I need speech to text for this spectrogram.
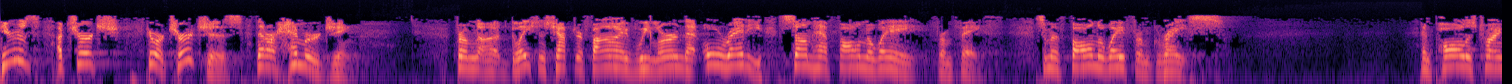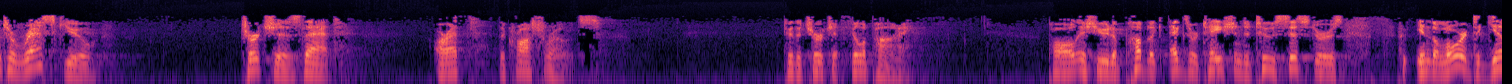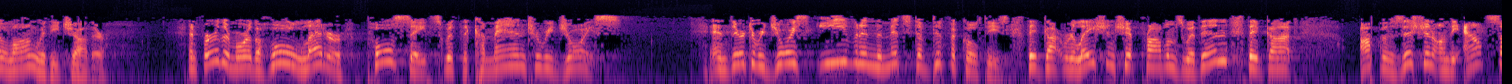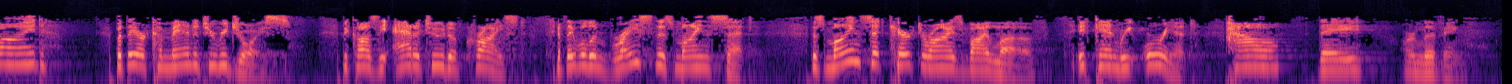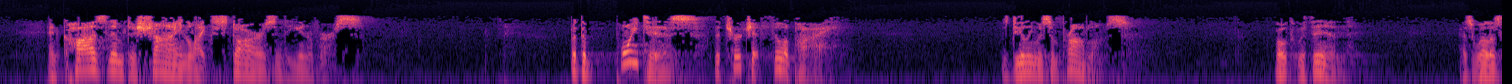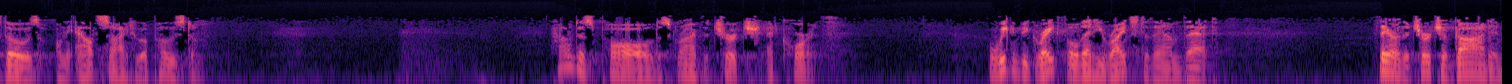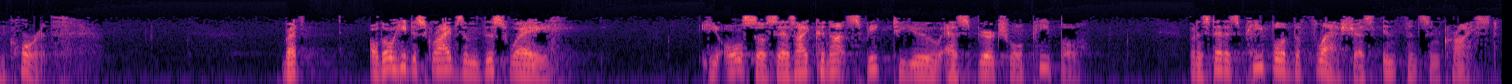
Here's a church, here are churches that are hemorrhaging from uh, Galatians chapter 5, we learn that already some have fallen away from faith, some have fallen away from grace. And Paul is trying to rescue churches that are at the crossroads. To the church at Philippi, Paul issued a public exhortation to two sisters in the Lord to get along with each other. And furthermore, the whole letter pulsates with the command to rejoice. And they're to rejoice even in the midst of difficulties. They've got relationship problems within, they've got opposition on the outside, but they are commanded to rejoice because the attitude of Christ, if they will embrace this mindset, this mindset characterized by love, it can reorient how they are living and cause them to shine like stars in the universe. But the point is, the church at Philippi is dealing with some problems, both within as well as those on the outside who opposed them. How does Paul describe the church at Corinth? We can be grateful that he writes to them that they are the church of God in Corinth. But although he describes them this way, he also says, I could not speak to you as spiritual people, but instead as people of the flesh, as infants in Christ.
